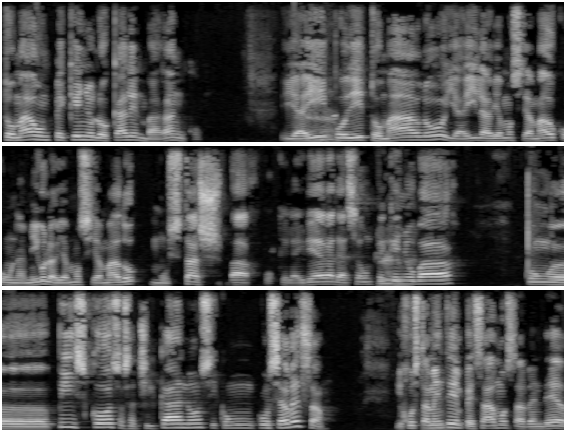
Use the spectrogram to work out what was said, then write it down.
tomar un pequeño local en Barranco. Y ahí podí tomarlo y ahí le habíamos llamado con un amigo, le habíamos llamado Mustache Bar, porque la idea era de hacer un pequeño bar con eh, piscos, o sea, chilcanos y con, con cerveza. Y justamente empezamos a vender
